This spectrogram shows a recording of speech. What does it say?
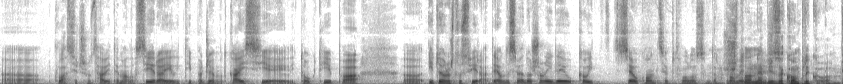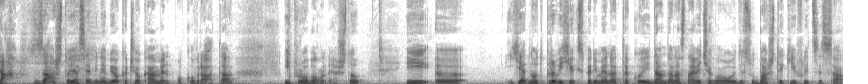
a, klasično, stavite malo sira ili tipa džem od kajsije ili tog tipa, Uh, I to je ono što svi rade. Onda sam ja došao na ideju, kao i ceo koncept, volao sam da promenim Što ne bi nešto. zakomplikovao? Da, zašto ja sebi ne bi okačio kamen oko vrata i probao nešto. I uh, jedna od prvih eksperimenata koji dan danas najveća glavovolja su baš te kiflice sa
